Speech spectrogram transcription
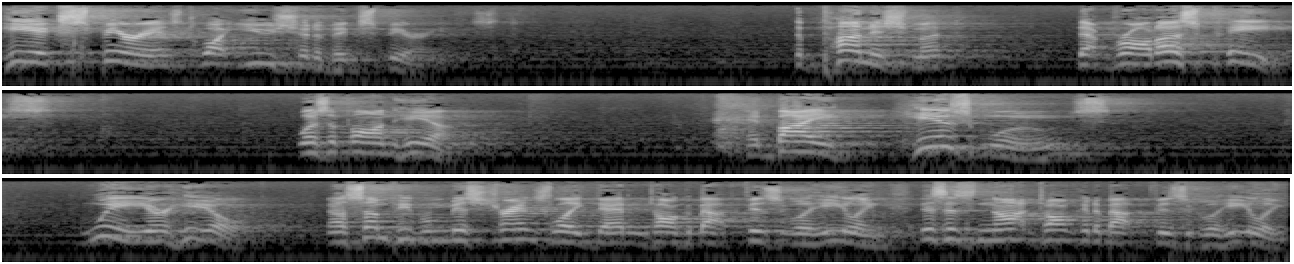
He experienced what you should have experienced. The punishment that brought us peace was upon him. And by his wounds, we are healed. Now, some people mistranslate that and talk about physical healing. This is not talking about physical healing.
